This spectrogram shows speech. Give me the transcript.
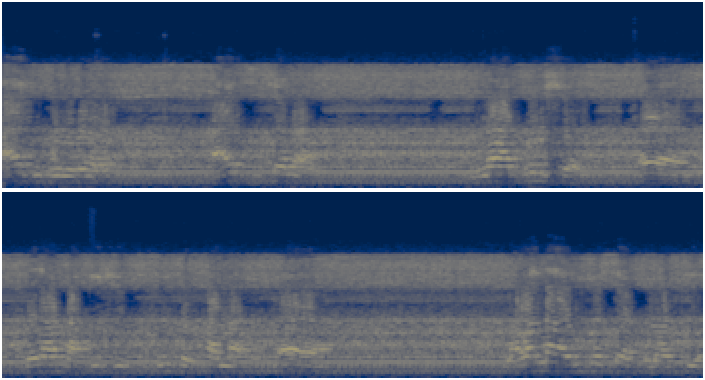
I uh, I not very partition need to come out na wọn náà ń gbèsè ẹkùnà fíè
